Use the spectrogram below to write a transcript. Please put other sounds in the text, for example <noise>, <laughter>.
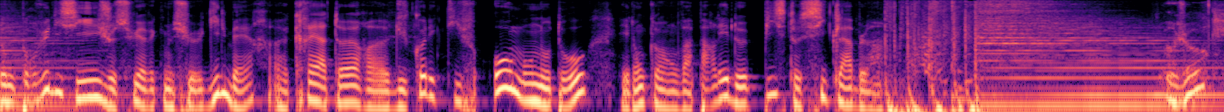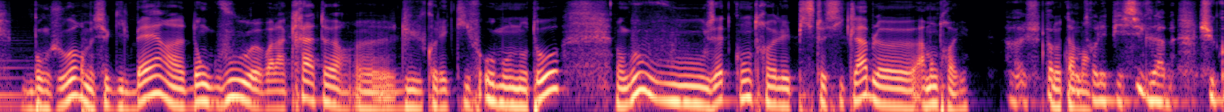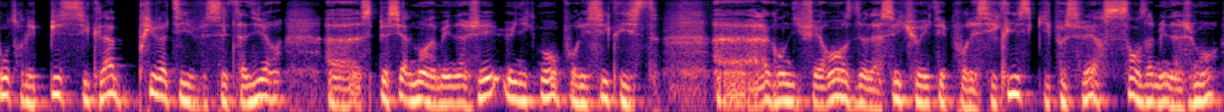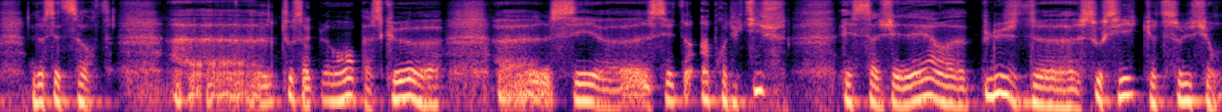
Donc pour Vue d'ici, je suis avec Monsieur Gilbert, euh, créateur euh, du collectif Au Mon Auto, et donc on va parler de pistes cyclables. Bonjour. Bonjour Monsieur Gilbert. Donc vous, euh, voilà, créateur du collectif Au Mon Auto. Donc vous, vous êtes contre les pistes cyclables à Montreuil. Bah, je suis pas contre les pistes cyclables. Je suis contre les pistes cyclables privatives, c'est-à-dire euh, spécialement aménagées uniquement pour les cyclistes. Euh, à la grande différence de la sécurité pour les cyclistes qui peut se faire sans aménagement de cette sorte. Euh, tout simplement parce que euh, c'est euh, c'est improductif et ça génère plus de soucis que de solutions.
